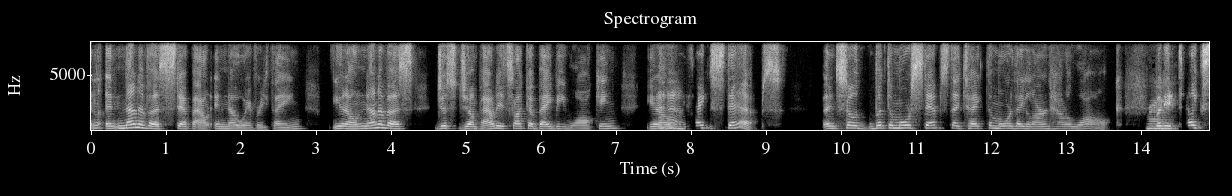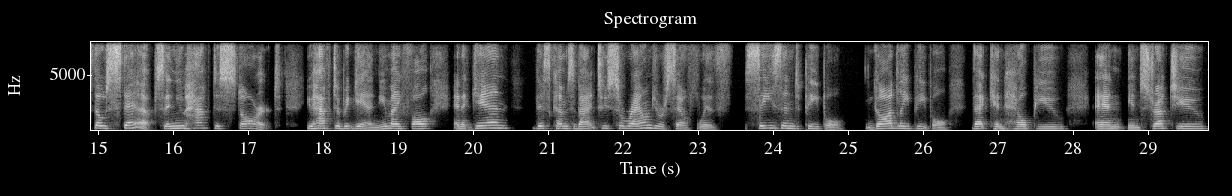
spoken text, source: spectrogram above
And, and, none of us step out and know everything. You know, none of us just jump out. It's like a baby walking, you know, mm-hmm. take steps. And so, but the more steps they take, the more they learn how to walk. Right. But it takes those steps and you have to start. You have to begin. You may fall. And again, this comes back to surround yourself with seasoned people, godly people that can help you and instruct you.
